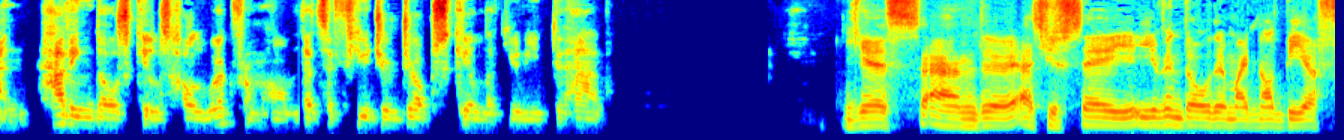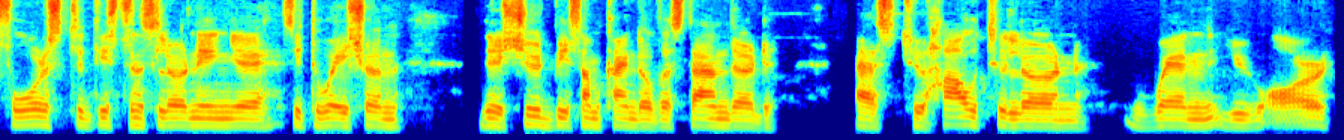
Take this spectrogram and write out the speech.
and having those skills how to work from home. That's a future job skill that you need to have. Yes, and uh, as you say, even though there might not be a forced distance learning uh, situation, there should be some kind of a standard as to how to learn when you are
